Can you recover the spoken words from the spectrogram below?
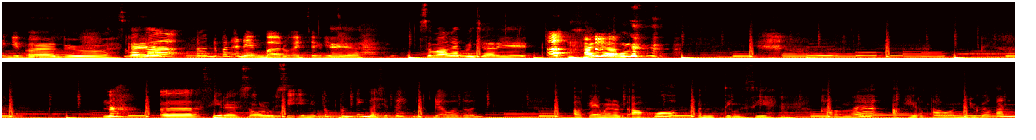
gitu. Waduh. Semoga kayaknya- tahun depan ada yang baru aja gitu. Iya. Semangat mencari ayang. Nah, eh, si resolusi ini tuh penting gak sih teh untuk di awal tahun? Oke, menurut aku penting sih. Mm. Karena akhir tahun juga kan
